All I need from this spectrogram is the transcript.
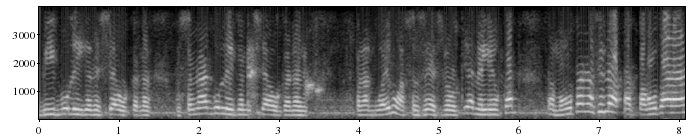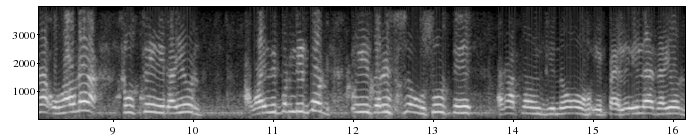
bibuli ka na siya o ka nang masangaguli ka na siya o ka nang panagway mo asa siya sulti ang nilihukan na manguta na sila pag panguta na na uhaw na. Sulti na yun away libod-libod uy daris usulti ang atong ginoo ipaila na yun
